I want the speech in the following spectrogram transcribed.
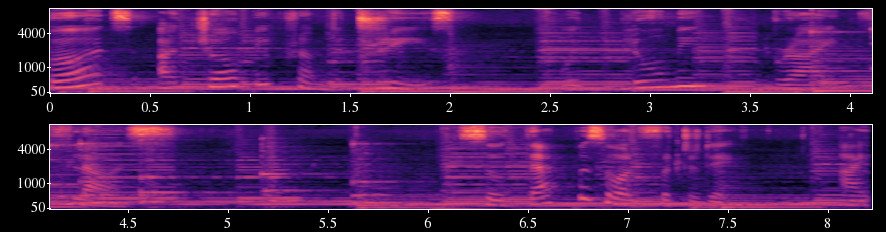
Birds are chirping from the trees with blooming bright flowers. So that was all for today. I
